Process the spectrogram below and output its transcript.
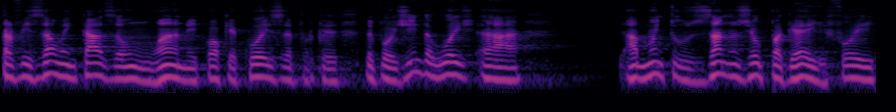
televisão em casa um ano e qualquer coisa, porque depois, ainda hoje, há, há muitos anos eu paguei, foi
